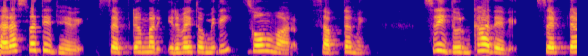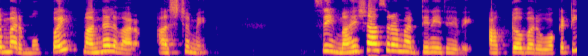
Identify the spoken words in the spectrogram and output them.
సరస్వతి దేవి సెప్టెంబర్ ఇరవై తొమ్మిది సోమవారం సప్తమి. శ్రీ దుర్గాదేవి సెప్టెంబర్ ముప్పై మంగళవారం అష్టమి. శ్రీ మహిషాసురమర్దిని దేవి అక్టోబర్ ఒకటి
